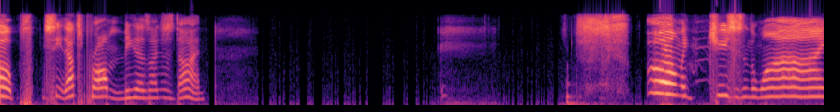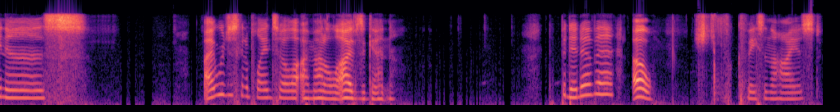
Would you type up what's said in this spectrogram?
Oh, see, that's a problem because I just died. Oh my Jesus and the winus. I we're just gonna play until I'm out of lives again. Oh, fuck face in the highest.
